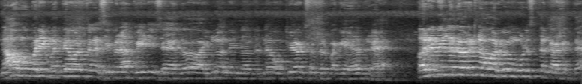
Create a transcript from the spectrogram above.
ನಾವು ಬರೀ ಮಧ್ಯವರ್ತನ ಶಿಬಿರ ಬಿ ಡಿ ಸೇಲು ಇನ್ನೊಂದು, ಇನ್ನೊಂದನ್ನ ಉಪಯೋಗಿಸೋದ್ರ ಬಗ್ಗೆ ಹೇಳಿದ್ರೆ ಅರಿವಿಲ್ಲದವ್ರಿಗೆ ನಾವು ಅರಿವು ಮೂಡಿಸ್ದಂಗೆ ಆಗುತ್ತೆ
